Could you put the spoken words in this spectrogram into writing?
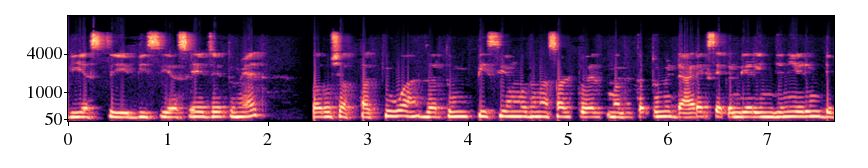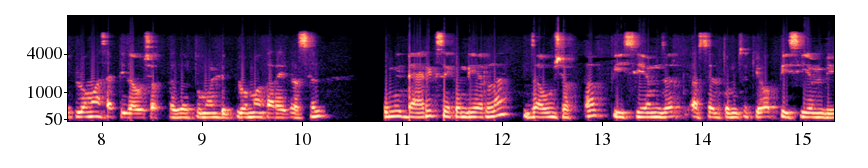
B S C B C S हे जे तुम्ही आहेत करू शकता. किंवा जर तुम्ही पी सी एम मधून असाल ट्वेल्थमध्ये तर तुम्ही डायरेक्ट सेकंड इयर इंजिनिअरिंग डिप्लोमासाठी जाऊ शकता. जर तुम्हाला डिप्लोमा करायचा असेल तुम्ही डायरेक्ट सेकंड इयरला जाऊ शकता. पी सी एम जर असेल तुमचं किंवा पी सी एम बी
